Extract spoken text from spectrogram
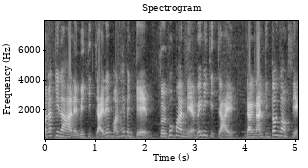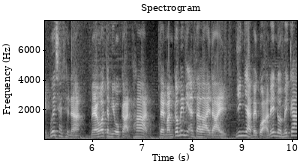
ราะนักกีฬาเนี่ยมีจิตใจเล่นบอลให้เป็นเกม ส่วนพวกมันเนี่ยไม่มีจิตใจ ดังนั้นจึงต้องยอมเสี่ยงเพื่อชัยชนะ แม้ว่าจะมีโอกาสพลาด แต่มันก็ไม่มีอันตรายใด ยิ่งใหญ่ไปกว่าเล่นโดยไม่กล้า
